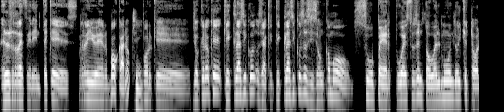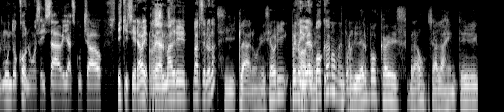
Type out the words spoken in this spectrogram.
el referente que es River Boca, ¿no? Sí. Porque yo creo que, que clásicos, o sea, que, que clásicos así son como superpuestos en todo el mundo y que todo el mundo conoce y sabe y ha escuchado y quisiera ver. Real Madrid, Barcelona. Sí, claro, ese ahorita, bueno, River este Boca. momento River Boca es bravo, o sea, la gente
